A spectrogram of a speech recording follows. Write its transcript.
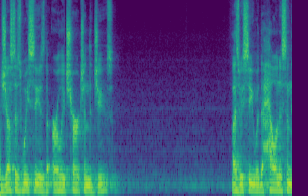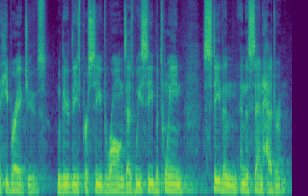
just as we see as the early church and the Jews. As we see with the Hellenists and the Hebraic Jews, with these perceived wrongs, as we see between Stephen and the Sanhedrin.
